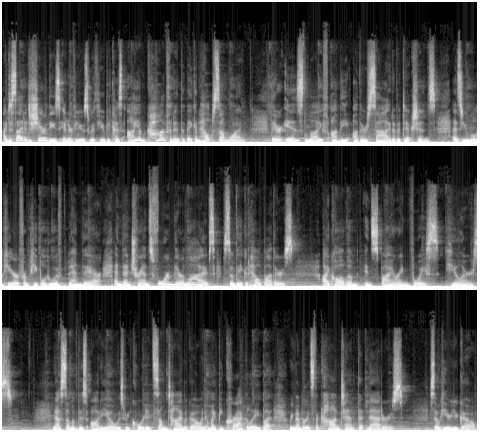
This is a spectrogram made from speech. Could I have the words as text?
I decided to share these interviews with you because I am confident that they can help someone. There is life on the other side of addictions, as you will hear from people who have been there and then transformed their lives so they could help others. I call them inspiring voice healers. Now, some of this audio was recorded some time ago and it might be crackly, but remember, it's the content that matters. So here you go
